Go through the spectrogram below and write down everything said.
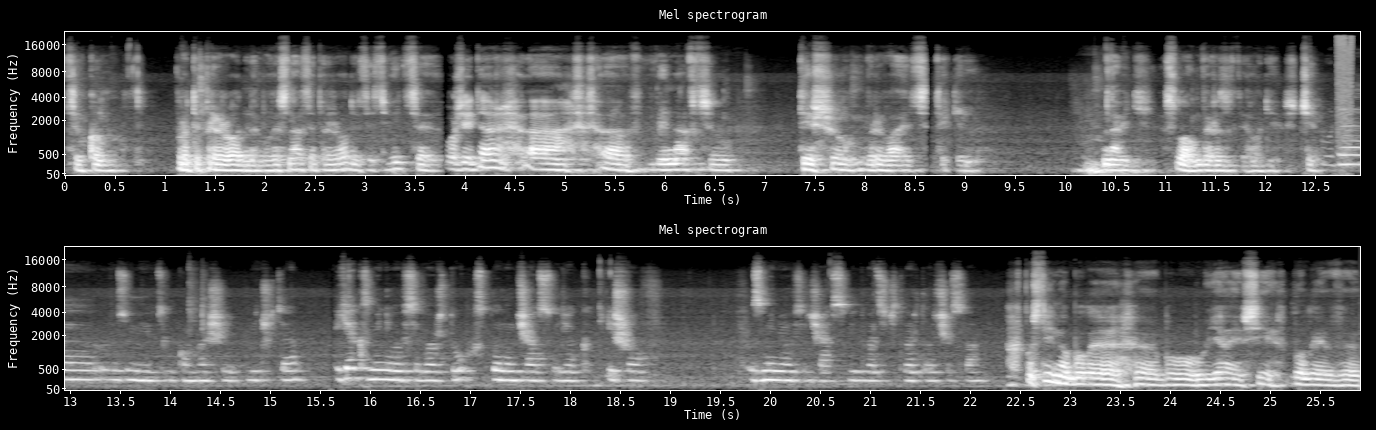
цілком протиприродне. Бо весна це природа, це цвіт, це Божий дар, а, а війна в цю тишу вривається таким. Навіть словом виразити годі з чим. Я розумію цілком ваші відчуття. Як змінювався ваш дух з плином часу, як ішов? Змінювався час від 24 числа. Постійно були, е, був я і всі були в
